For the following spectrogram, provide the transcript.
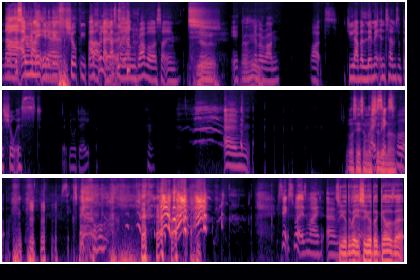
Nah, not I discriminating yeah. against the short people. I out feel like there. that's my young brother or something. Yeah. It could never you. run, but Do you have a limit in terms of the shortest that you'll date? um, You wanna say something like silly six now? foot. Six foot four. Six foot is my. Um, So you're the way, short. so you're the girls that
